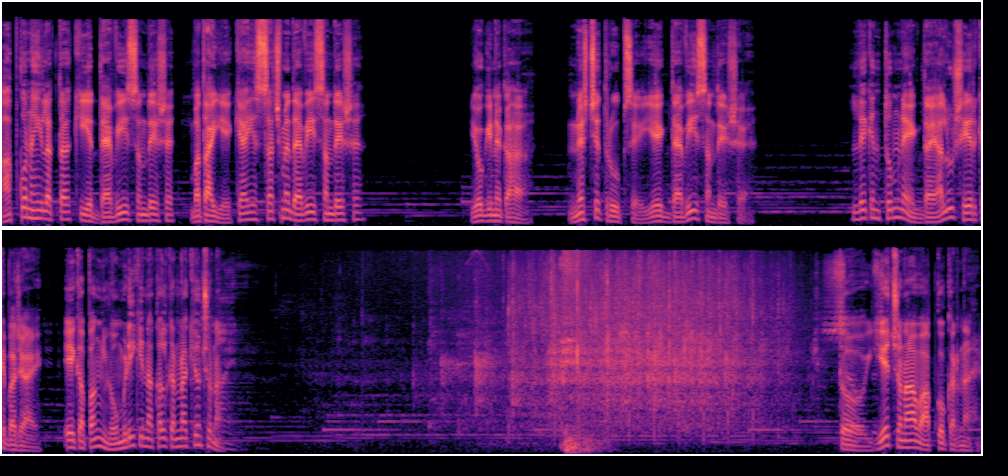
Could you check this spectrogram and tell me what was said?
आपको नहीं लगता कि यह दैवी संदेश है? बताइए, क्या यह सच में दैवी संदेश है? योगी ने कहा, निश्चित रूप से यह एक दैवी संदेश है। लेकिन तुमने एक दयालु शेर के बजाय एक अपंग लोमड़ी की नकल करना क्यों चुना? तो यह चुनाव आपको करना है।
